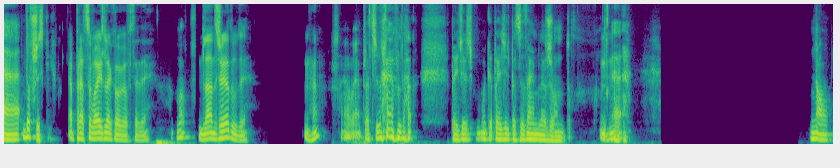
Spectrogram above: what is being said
E, do wszystkich. A pracowałeś dla kogo wtedy? No, Dla Andrzeja Dudy. Mhm. ja pracowałem dla, powiedzieć, mogę powiedzieć, pracowałem dla rządu. Mhm. E. No.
